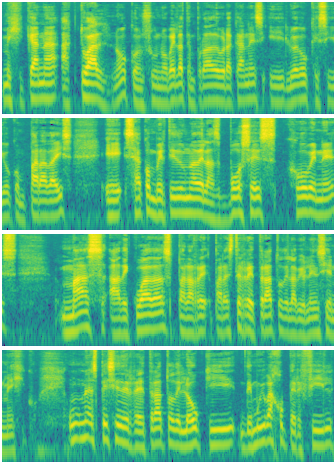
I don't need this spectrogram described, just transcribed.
mexicana actual, ¿no? Con su novela Temporada de Huracanes y luego que siguió con Paradise, eh, se ha convertido en una de las voces jóvenes más adecuadas para, para este retrato de la violencia en México. Una especie de retrato de low-key, de muy bajo perfil,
